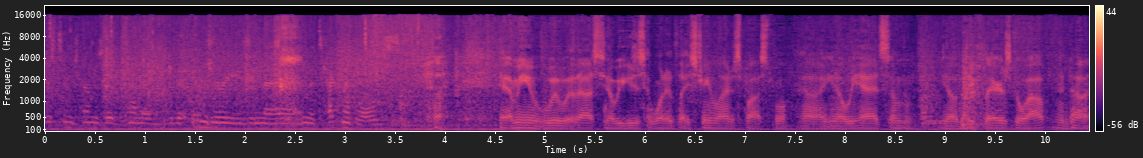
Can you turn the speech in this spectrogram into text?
just in terms of kind of the injuries and the, and the technicals? yeah, I mean, with, with, us, you know, we just wanted to play streamlined as possible. Uh, you know, we had some, you know, big players go out, and uh,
